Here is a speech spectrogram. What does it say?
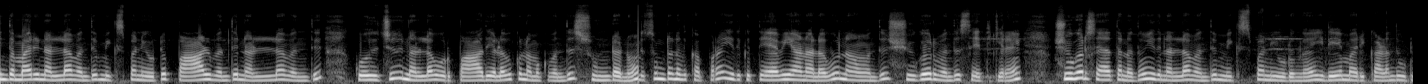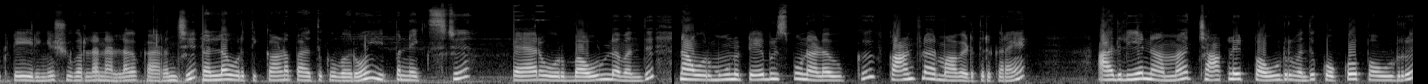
இந்த மாதிரி நல்லா வந்து மிக்ஸ் பண்ணி விட்டு பால் வந்து நல்லா வந்து கொதித்து நல்லா ஒரு பாதி அளவுக்கு நமக்கு வந்து சுண்டணும். சுண்டனதுக்கப்புறம் இதுக்கு தேவையான அளவு நான் வந்து சுகர் வந்து சேர்த்திக்கிறேன். சுகர் சேர்த்தனதும் இது நல்லா வந்து மிக்ஸ் பண்ணி விடுங்க. இதே மாதிரி கலந்து விட்டுக்கிட்டே இருங்க. சுகர்லாம் நல்லா கரைஞ்சி நல்லா ஒரு திக்கான பதத்துக்கு வரும். இப்போ நெக்ஸ்ட்டு வேறு ஒரு பவுலில் வந்து நான் ஒரு மூணு டேபிள் ஸ்பூன் அளவுக்கு கார்ன்ஃப்ளவர் மாவு எடுத்துருக்கிறேன். அதுலேயே நம்ம சாக்லேட் பவுட்ரு வந்து கொக்கோ பவுட்ரு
